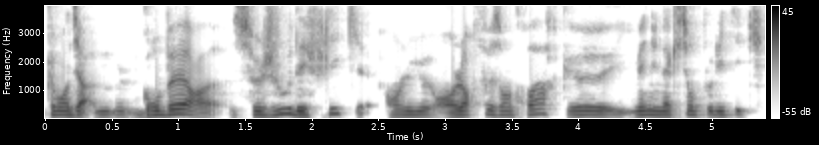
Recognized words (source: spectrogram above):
comment dire, Gruber se joue des flics en, leur faisant croire qu'il mène une action politique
